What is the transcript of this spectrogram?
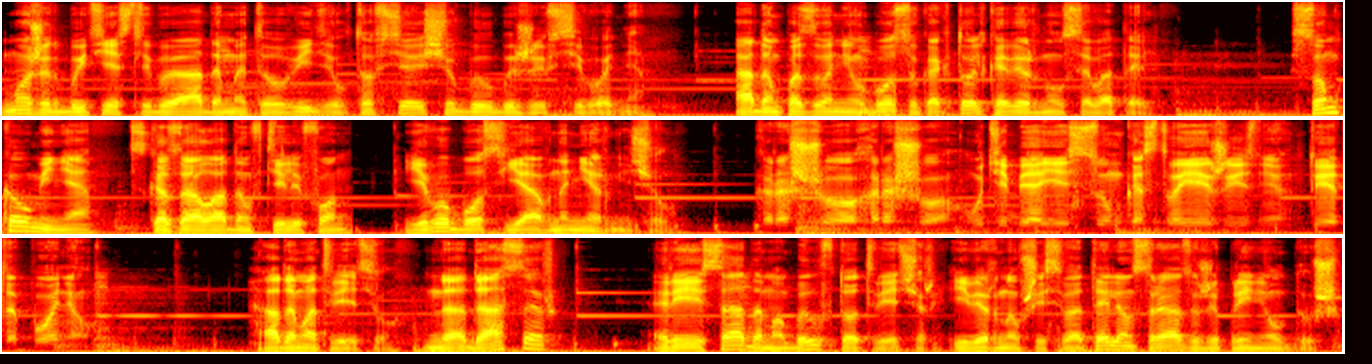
Может быть, если бы Адам это увидел, то все еще был бы жив сегодня. Адам позвонил боссу, как только вернулся в отель. «Сумка у меня», — сказал Адам в телефон. Его босс явно нервничал. «Хорошо, хорошо. У тебя есть сумка с твоей жизнью. Ты это понял?» Адам ответил. «Да-да, сэр». Рейс Адама был в тот вечер, и вернувшись в отель, он сразу же принял душ.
